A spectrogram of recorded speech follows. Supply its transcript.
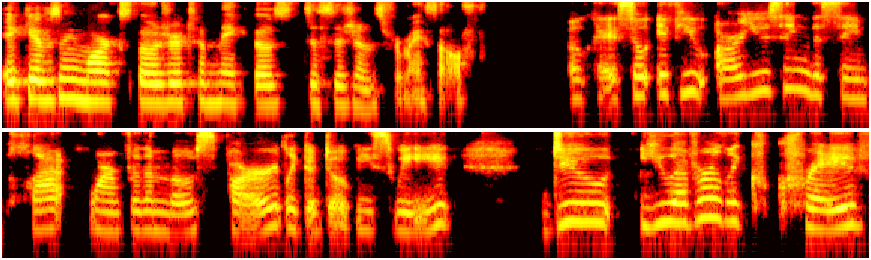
it gives me more exposure to make those decisions for myself. Okay, so if you are using the same platform for the most part, like Adobe Suite, do you ever like crave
